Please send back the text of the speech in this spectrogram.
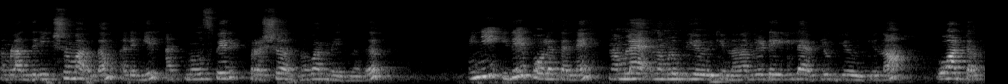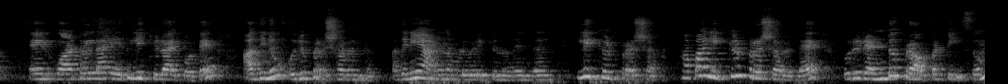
നമ്മൾ അന്തരീക്ഷ മർദ്ദം അല്ലെങ്കിൽ അറ്റ്മോസ്ഫിയറിക് പ്രഷർ എന്ന് പറഞ്ഞിരുന്നത്. ഇനി ഇതേപോലെ തന്നെ നമ്മളെ നമ്മൾ ഉപയോഗിക്കുന്ന നമ്മുടെ ഡെയിലി ലൈഫിൽ ഉപയോഗിക്കുന്ന വാട്ടർ വാട്ടറല്ല ഏത് ലിക്വിഡ് ആയിക്കോട്ടെ അതിനും ഒരു പ്രഷർ ഉണ്ട്. അതിനെയാണ് നമ്മൾ വിളിക്കുന്നത് എന്ത്? ലിക്വിഡ് പ്രഷർ അപ്പൊ ആ ലിക്വിഡ് പ്രഷറിന്റെ ഒരു രണ്ട് പ്രോപ്പർട്ടീസും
